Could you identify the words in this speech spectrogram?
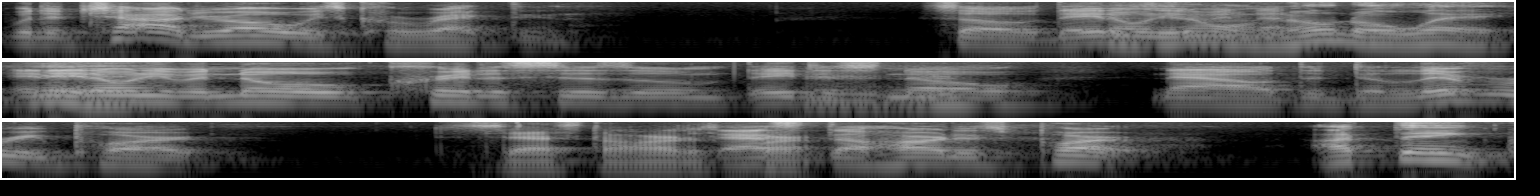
with a child, you're always correcting. So they don't They even don't know no way. and they don't even know criticism. They just know now the delivery part. That's the hardest part. That's part. the hardest part. I think,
